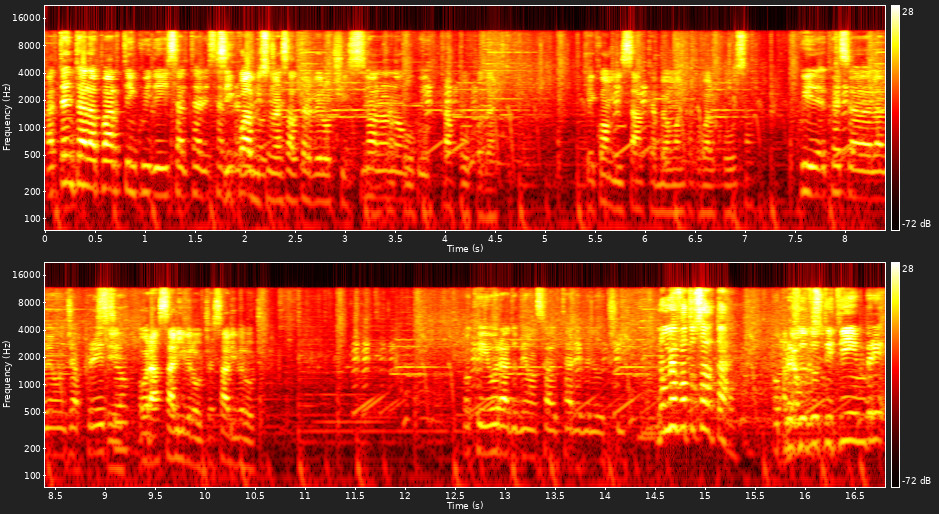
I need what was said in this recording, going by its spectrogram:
Attento alla parte in cui devi saltare sempre Sì, qua veloce. bisogna saltare velocissimo. No, no, tra no, poco, qui. Tra poco, detto. Che qua mi sa che abbiamo mancato qualcosa. Qui questo l'abbiamo già Sì. preso. Ora sali veloce, sali veloce. Ok, ora dobbiamo saltare veloci. Non mi ha fatto saltare. Ho preso, preso- tutti i timbri.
